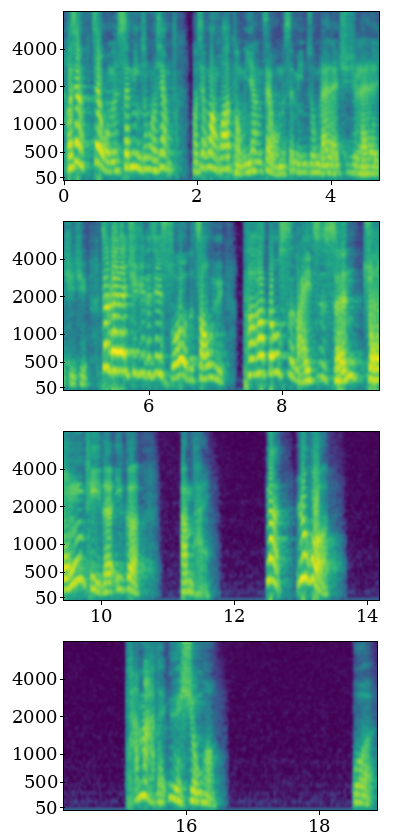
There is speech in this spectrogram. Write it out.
好像在我们生命中，好像好像万花筒一样，在我们生命中来来去去，来来去去，这来来去去的这些所有的遭遇，它都是来自神总体的一个。安排，那如果他骂的越凶哦，我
